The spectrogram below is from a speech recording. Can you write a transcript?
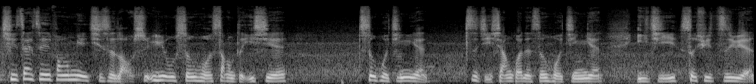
其实，在这一方面，其实老师运用生活上的一些。生活经验，自己相关的生活经验，以及社区资源，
